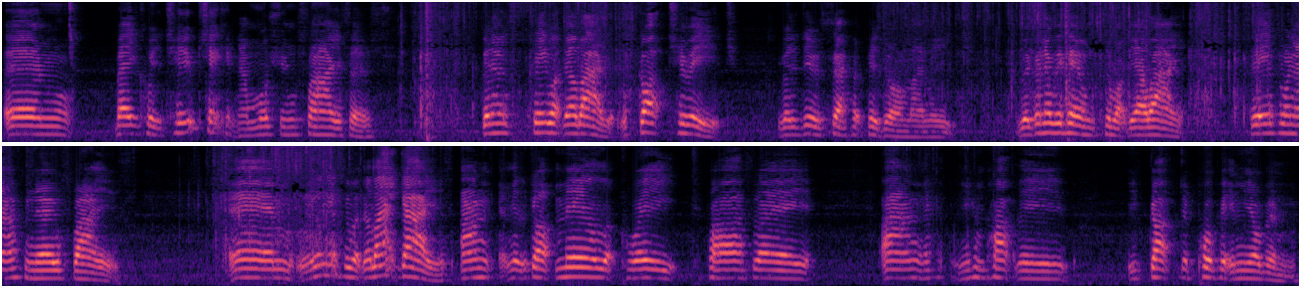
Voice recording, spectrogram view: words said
um, bakery, two chicken and mushroom slices. Gonna see what they're like. We've got two each. We're gonna do a separate video on them each. We're gonna them to what they're like. This one has no spice. Um, we're gonna see what they're like, guys. And it's got milk, wheat, parsley, and you can pop the. You've got to pop it in the oven.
